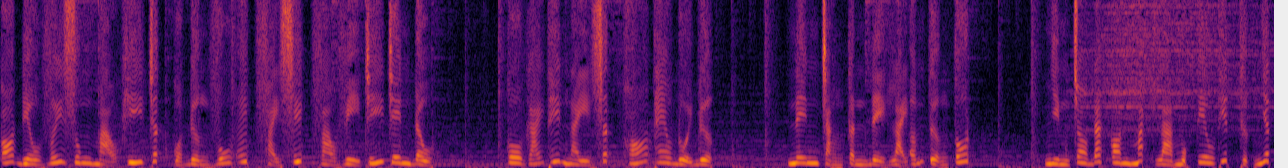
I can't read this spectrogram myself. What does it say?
Có điều với dung mạo khí chất của đường vũ ít phải xếp vào vị trí trên đầu cô gái thế này rất khó theo đuổi được. Nên chẳng cần để lại ấn tượng tốt. Nhìn cho đã con mắt là mục tiêu thiết thực nhất.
